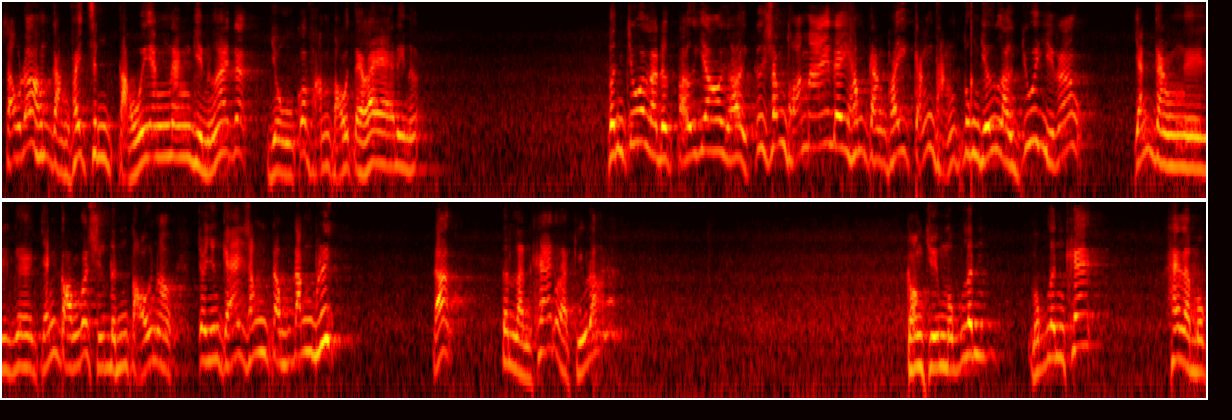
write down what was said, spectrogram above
Sau đó không cần phải xưng tội ăn năn gì nữa hết á dù có phạm tội tè le đi nữa. Tin Chúa là được tự do rồi cứ sống thoải mái đây không cần phải cẩn thận tuân giữ lời Chúa gì đâu. Chẳng cần ờ, ờ, chẳng còn có sự định tội nào cho những kẻ sống trong đấng rít. Đó tin lành khác là kiểu đó đó. Còn chuyện một linh một linh khác, hay là một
